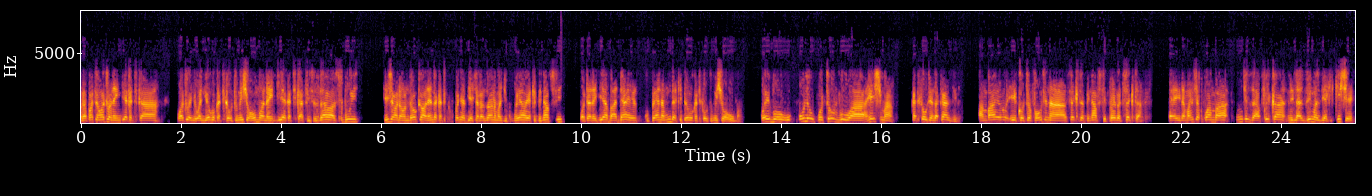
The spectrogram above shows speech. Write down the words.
Unapata watu wanaingia katika watu walioko katika utumishi wa umma wanaingia katika afisi zao asubuhi, kisha wanaondoka, wanaenda katika kufanya biashara zao na majukumu yao ya kibinafsi, watarejea baadaye kupeana muda kidogo katika utumishi wa umma. Kwa hivyo ule upotovu wa heshima katika utendakazi ambayo iko tofauti na sekta binafsi, private sector, e, inamaanisha kwamba nchi za Afrika ni lazima zihakikishe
